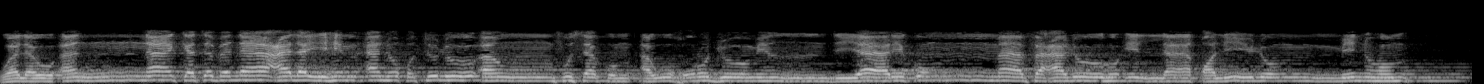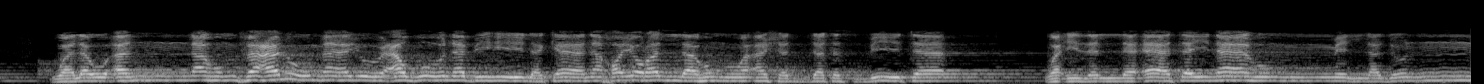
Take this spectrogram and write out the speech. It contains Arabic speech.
ولو أنا كتبنا عليهم أن اقتلوا أنفسكم أو اخرجوا من دياركم ما فعلوه إلا قليل منهم ولو أنهم فعلوا ما يوعظون به لكان خيرا لهم وأشد تثبيتا وإذا لآتيناهم من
